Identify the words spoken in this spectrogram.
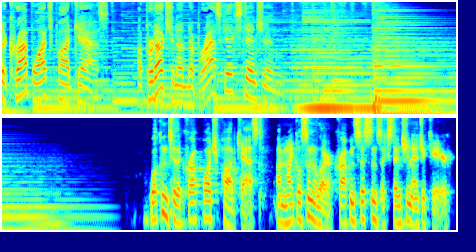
to Crop Watch Podcast, a production of Nebraska Extension. Welcome to the Crop Watch Podcast. I'm Michael Sindelar, Cropping Systems Extension Educator.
